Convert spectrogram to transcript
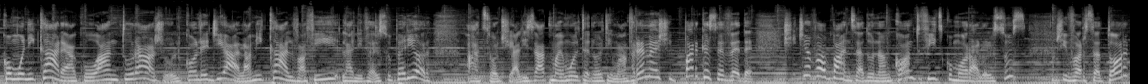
Comunicarea cu anturajul colegial, amical, va fi la nivel superior. Ați socializat mai mult în ultima vreme și parcă se vede. Și ceva bani se adună în cont, fiți cu moralul sus și vărsător,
